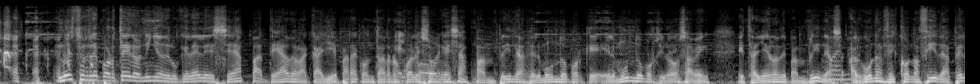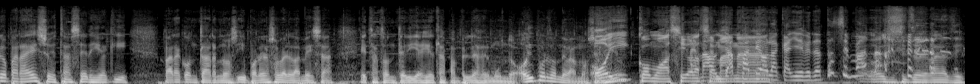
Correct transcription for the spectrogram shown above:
Nuestro reportero niño de Ukelele se ha pateado a la calle para contarnos El cuáles son esas pamplinas del mundo, porque el mundo, por si no lo saben, está lleno de pamplinas, algunas desconocidas, pero para eso está Sergio aquí, para contarnos y poner sobre la mesa estas tonterías y estas pamplinas del mundo. ¿Hoy por dónde vamos? Sergio? Hoy, como ha sido la Además, semana... pateado la calle, ¿verdad? Esta semana. Hoy, sí, esta semana sí.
